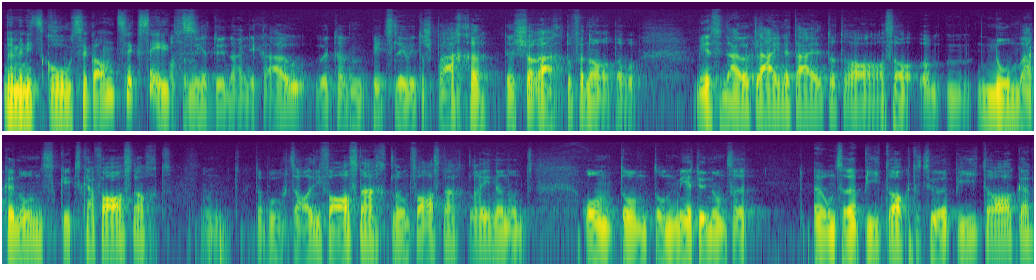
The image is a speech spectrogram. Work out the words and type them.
wenn man nicht das große Ganze sieht. Also wir tun eigentlich auch, würde ein bisschen widersprechen, das ist schon recht auf eine Art, aber wir sind auch ein kleiner Teil daran. Also ähm, nur wegen uns gibt es keine Fasnacht. Und da braucht es alle Fasnächtler und Fasnächtlerinnen und, und, und, und wir tun unseren, äh, unseren Beitrag dazu beitragen,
